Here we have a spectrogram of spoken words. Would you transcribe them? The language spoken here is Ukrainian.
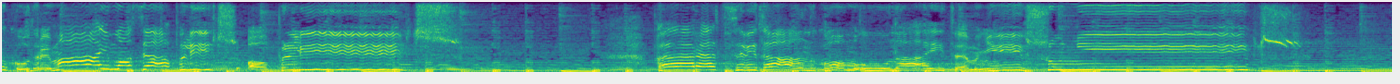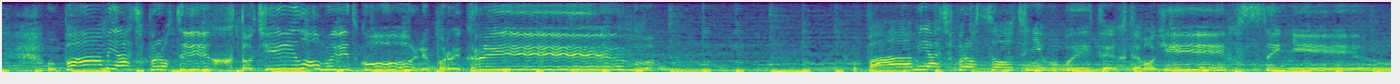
Останку тримаймося пліч опліч. Перед світанком у найтемнішу ніч. У пам'ять про тих, хто тілом від куль прикрив. У пам'ять про сотні вбитих твоїх синів.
